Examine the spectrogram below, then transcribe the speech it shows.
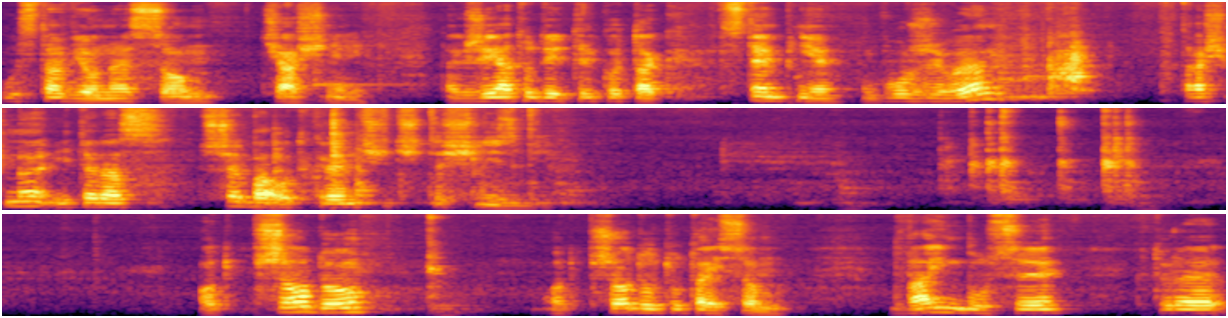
ustawione są ciaśniej. Także ja tutaj tylko tak wstępnie włożyłem taśmę i teraz trzeba odkręcić te ślizgi. Od przodu, od przodu tutaj są dwa imbusy, które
